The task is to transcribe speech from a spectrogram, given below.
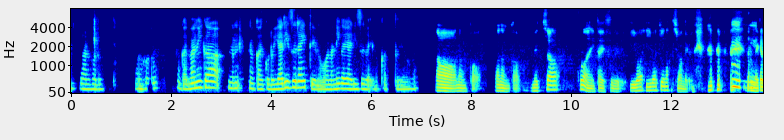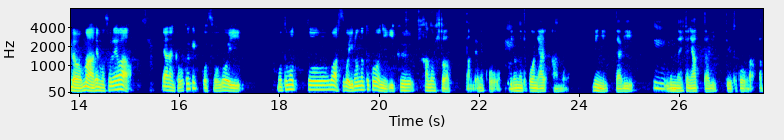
ん、なるほど。なるほど。なんか何がな、なんかこのやりづらいっていうのは何がやりづらいのかというのは。ああ、なんか、あなんか、めっちゃコロナに対する言い言い訳になってしまうんだけどねなんだけど、まあでもそれは、いや、なんか僕結構すごい、もともとはすごいいろんなところに行く派の人だったんだよね。こう、いろんなところにああの見に行ったり、いろんな人に会ったりっていうところがあっ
